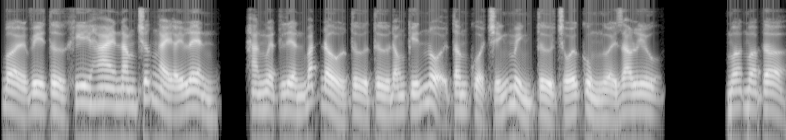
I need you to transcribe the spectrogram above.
Bởi vì từ khi hai năm trước ngày ấy lên, Hàn Nguyệt liền bắt đầu từ từ đóng kín nội tâm của chính mình từ chối cùng người giao lưu. Mờ mờ tờ,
